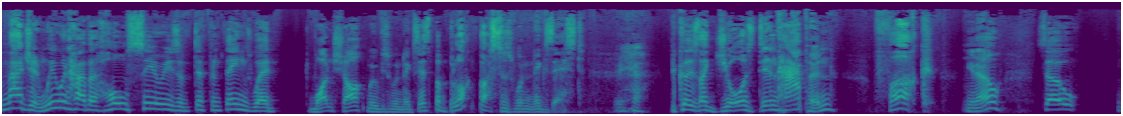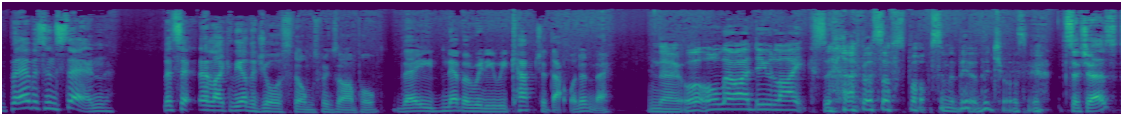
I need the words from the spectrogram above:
imagine we would have a whole series of different things where one shark movies wouldn't exist, but blockbusters wouldn't exist Yeah. because like Jaws didn't happen. Fuck, you mm. know. So, but ever since then, let's say like the other Jaws films, for example, they never really recaptured that one, didn't they? No, al- although I do like, I've got soft spot for some of the other Jaws movies. Such as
